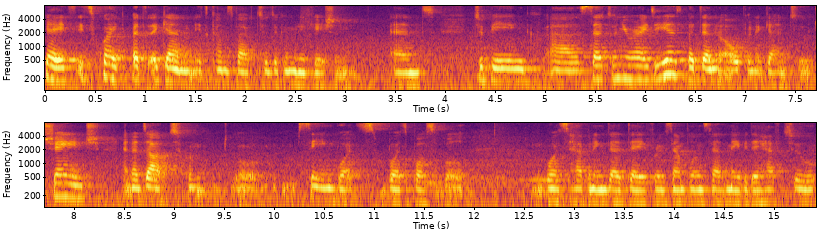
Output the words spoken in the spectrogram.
yeah, it's it's quite. But again, it comes back to the communication and to being uh, set on your ideas, but then open again to change and adapt, com- seeing what's what's possible, what's happening that day. For example, instead maybe they have to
